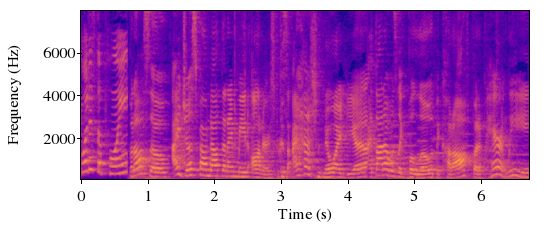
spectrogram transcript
What is the point? But also, I just found out that I made honors because I had no idea. I thought I was like below the cutoff, but apparently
